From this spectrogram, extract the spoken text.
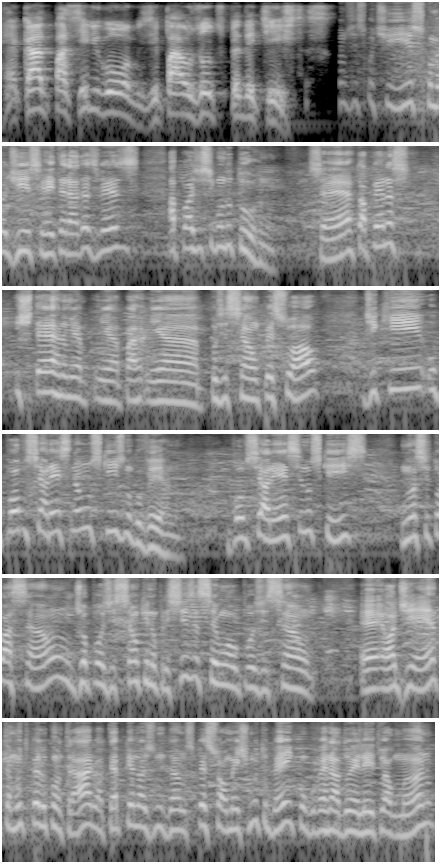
Recado para Cid Gomes e para os outros pedetistas. Vamos discutir isso, como eu disse reiteradas vezes, após o segundo turno, certo? Apenas externo minha, minha, minha posição pessoal de que o povo cearense não nos quis no governo. O povo cearense nos quis numa situação de oposição que não precisa ser uma oposição é, odienta, muito pelo contrário, até porque nós nos damos pessoalmente muito bem com o governador eleito Elmano,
